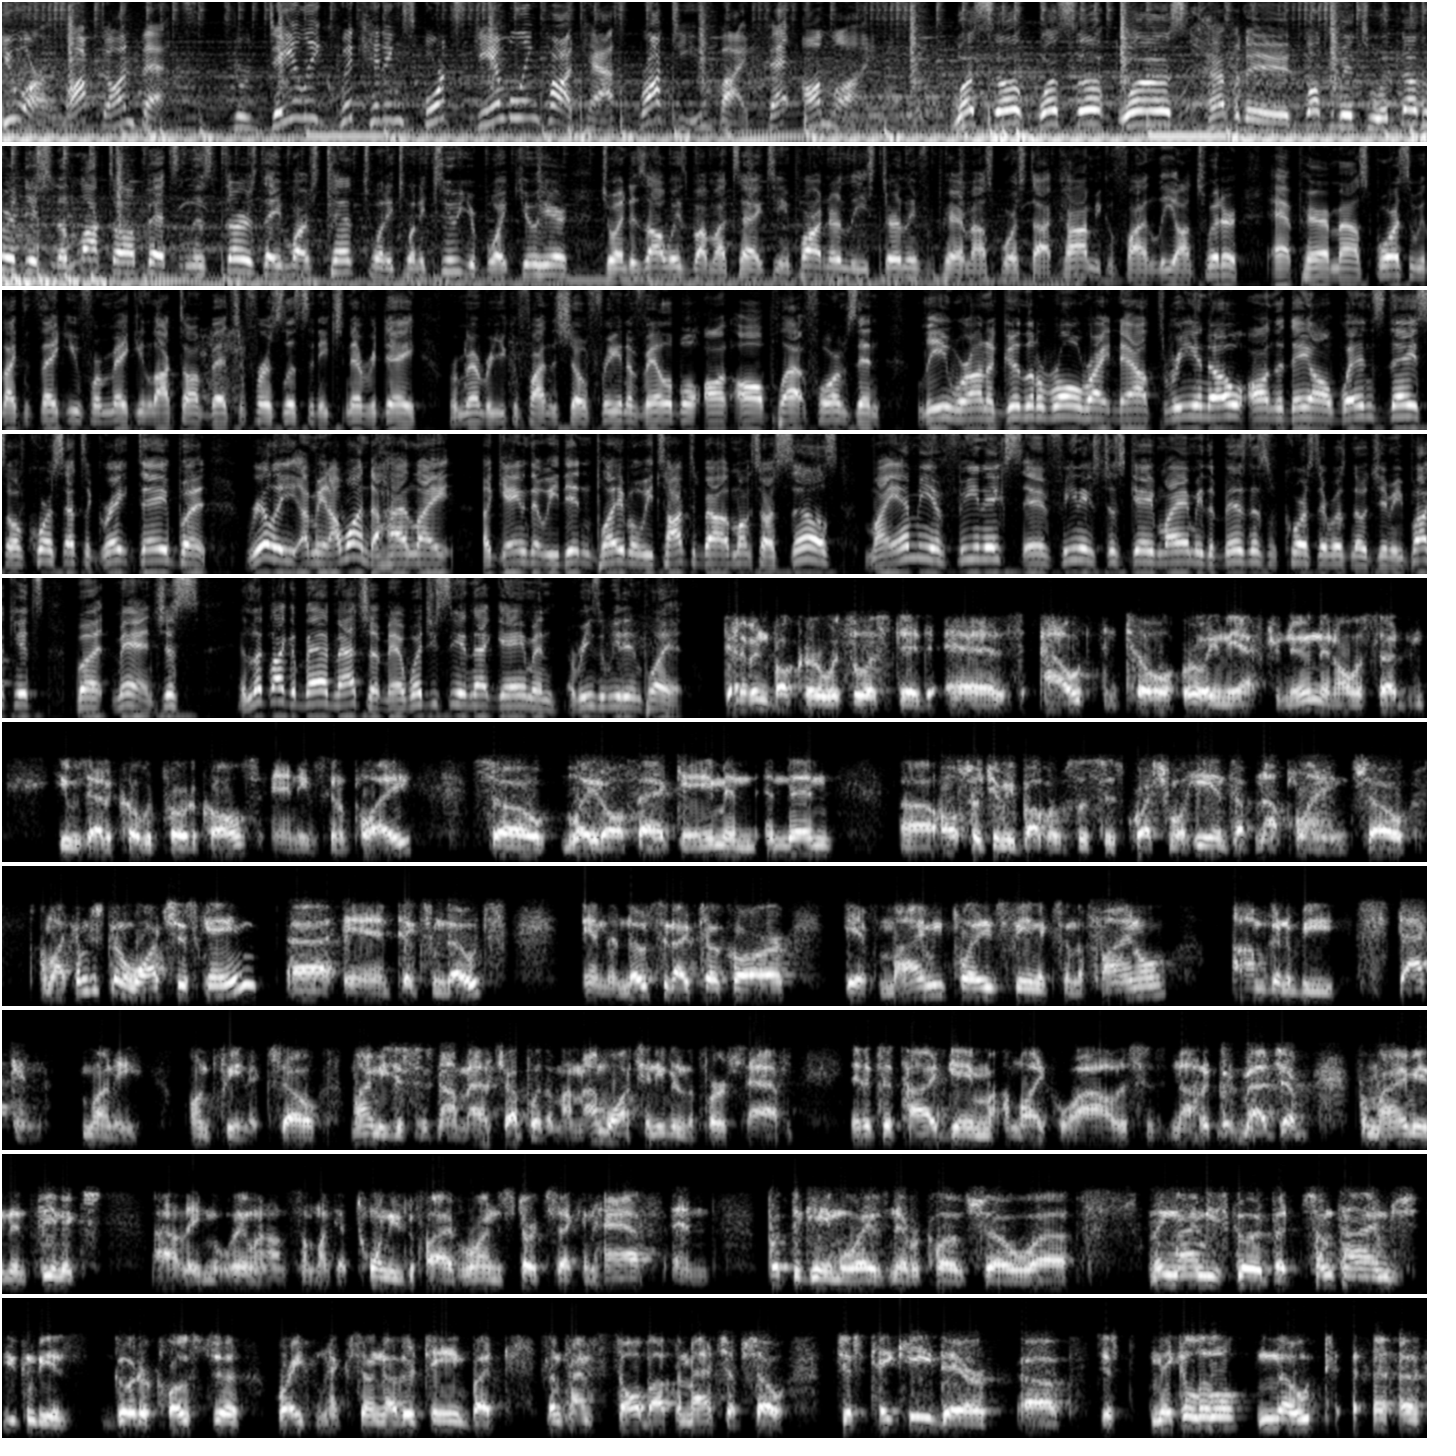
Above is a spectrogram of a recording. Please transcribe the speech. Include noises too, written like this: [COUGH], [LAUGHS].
You are Locked On Bets, your daily quick hitting sports gambling podcast brought to you by Bet Online. What's up? What's up? What's happening? Welcome into another edition of Locked On Bets on this Thursday, March 10th, 2022. Your boy Q here, joined as always by my tag team partner, Lee Sterling from ParamountSports.com. You can find Lee on Twitter at Paramount Sports. And we'd like to thank you for making Locked On Bets your first listen each and every day. Remember, you can find the show free and available on all platforms. And Lee, we're on a good little roll right now 3 and 0 on the day on Wednesday. So, of course, that's a great day. But really, I mean, I wanted to highlight a game that we didn't play, but we talked about amongst ourselves. Miami and Phoenix, and Phoenix just gave Miami the business. Of course, there was no Jimmy Buckets, but man, just it looked like a bad matchup, man. What'd you see in that game, and a reason we didn't play it? Devin Booker was listed as out until early in the afternoon. Then all of a sudden, he was out of COVID protocols and he was going to play. So laid off that game, and and then uh, also Jimmy Butler was listed as questionable. He ends up not playing. So I'm like, I'm just going to watch this game uh, and take some notes. And the notes that I took are if Miami plays Phoenix in the final, I'm going to be stacking money on Phoenix. So Miami just does not match up with them. I'm, I'm watching even in the first half, and it's a tied game. I'm like, wow, this is not a good [LAUGHS] matchup for Miami. And then Phoenix, uh, they, they went on something like a 20 to 5 run to start second half and put the game away. It was never close. So, uh, I think Miami's good, but sometimes you can be as good or close to right next to another team, but sometimes it's all about the matchup. So just take heed there. Uh, just make a little note [LAUGHS] uh,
